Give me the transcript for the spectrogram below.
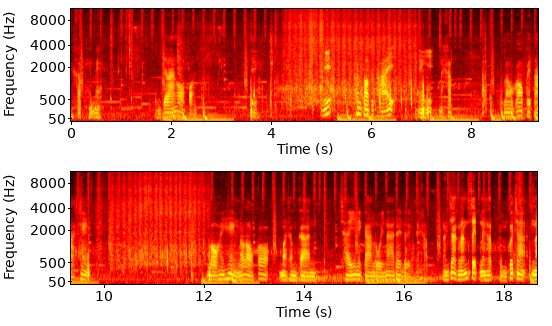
นะครับเห็นไหมผมจะล้างออกก่อนนี่ขั้นตอนสุดท้ายอย่างนี้นะครับ เราก็ไปตากแห้งรอให้แห้งแล้วเราก็มาทำการ ใช้ในการโรยหน้าได้เลยนะครับ หลังจากล้างเสร็จนะครับ ผมก็จะน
